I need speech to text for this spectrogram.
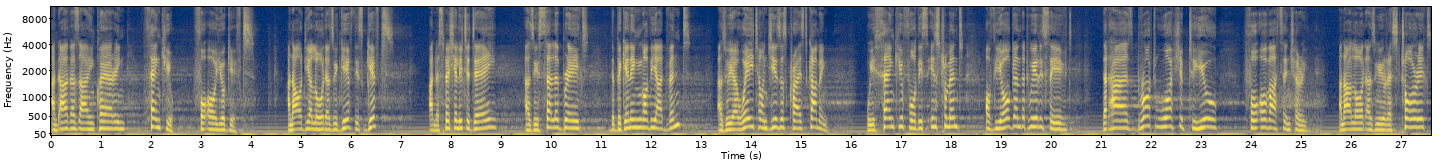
and others are inquiring. Thank you for all your gifts. And our dear Lord, as we give these gifts, and especially today, as we celebrate the beginning of the Advent, as we await on Jesus Christ coming, we thank you for this instrument of the organ that we received that has brought worship to you for over a century. And our Lord, as we restore it,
